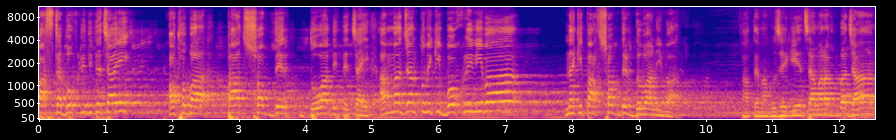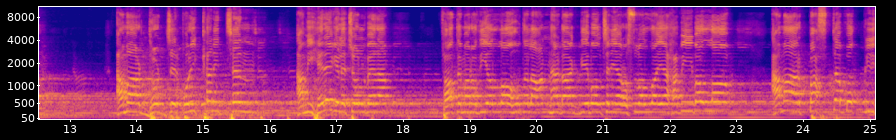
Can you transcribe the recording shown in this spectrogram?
পাঁচটা বকরি দিতে চাই, অথবা পাঁচ শব্দের দোয়া দিতে চাই। আম্মা জান তুমি কি বকরি নিবা, নাকি পাঁচ শব্দের দোয়া নিবা? ফাতেমা বুঝে গিয়েছে, আমার আব্বা জান আমার ধৈর্যের পরীক্ষা নিচ্ছেন। আমি হেরে গেলে চলবে না। ফাতেমা রাদিয়াল্লাহু তাআলা আনহা ডাক দিয়ে বলছেন, ইয়া রাসূলুল্লাহ, ইয়া হাবিবাল্লাহ, আমার পাঁচটা বকরির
